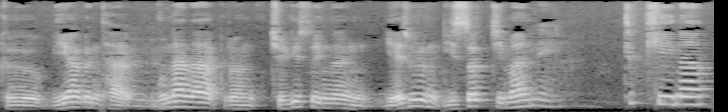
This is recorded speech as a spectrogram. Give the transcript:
그 미학은 다 음, 문화나 그런 즐길 수 있는 예술은 있었지만 네. 특히나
